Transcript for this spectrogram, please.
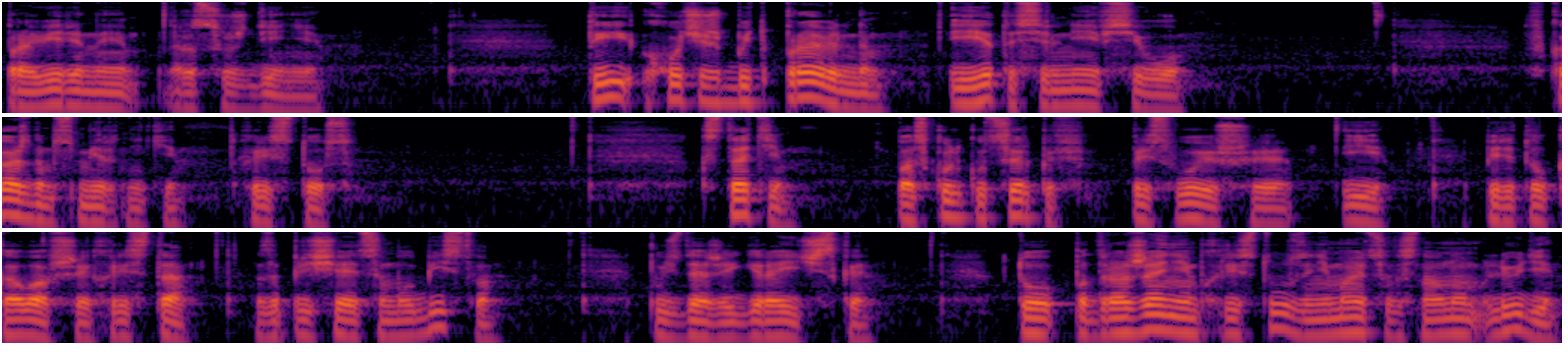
проверенные рассуждения. Ты хочешь быть правильным, и это сильнее всего. В каждом смертнике Христос. Кстати, поскольку церковь, присвоившая и перетолковавшая Христа, запрещает самоубийство, пусть даже и героическое, то подражанием Христу занимаются в основном люди,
